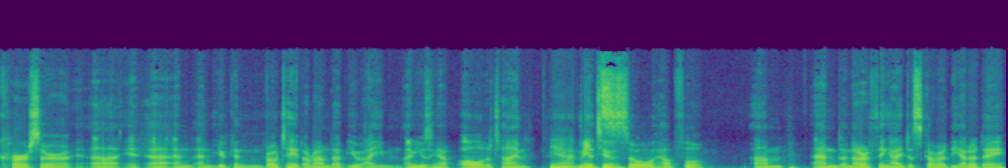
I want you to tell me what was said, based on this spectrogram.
cursor, uh, uh, and and you can rotate around that view. I'm I'm using that all the time. Yeah, me it's too. so helpful. Um, and another thing I discovered the other day,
